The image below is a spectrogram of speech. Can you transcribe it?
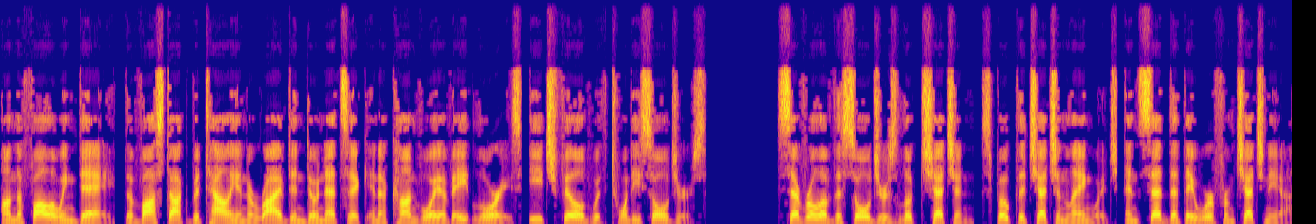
On the following day, the Vostok Battalion arrived in Donetsk in a convoy of eight lorries, each filled with 20 soldiers. Several of the soldiers looked Chechen, spoke the Chechen language, and said that they were from Chechnya.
